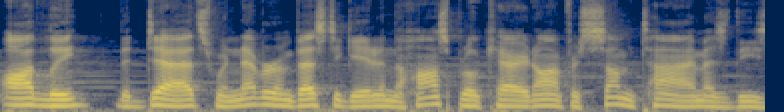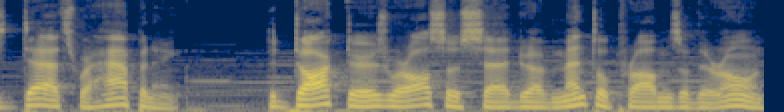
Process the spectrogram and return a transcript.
Oddly, the deaths were never investigated and the hospital carried on for some time as these deaths were happening. The doctors were also said to have mental problems of their own,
